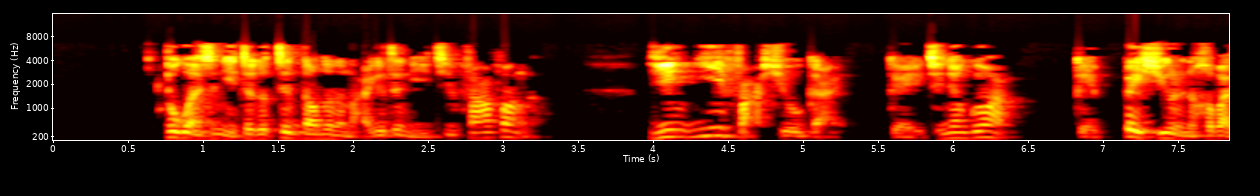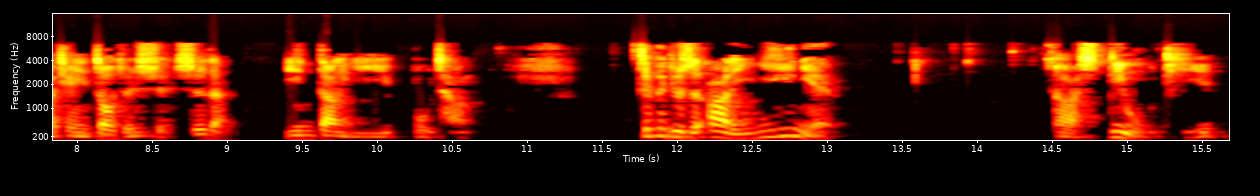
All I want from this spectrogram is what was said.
不管是你这个证当中的哪一个证你已经发放了，因依法修改给城乡规划给被许可人的合法权益造成损失的，应当予以补偿。这个就是二零一一年啊是第五题，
